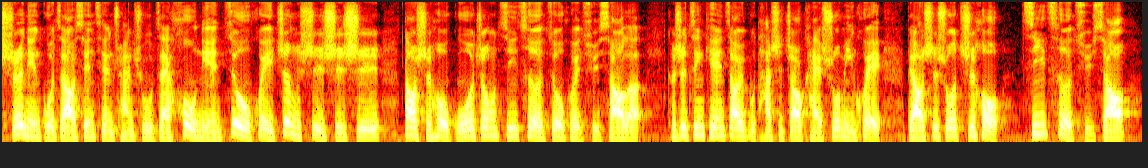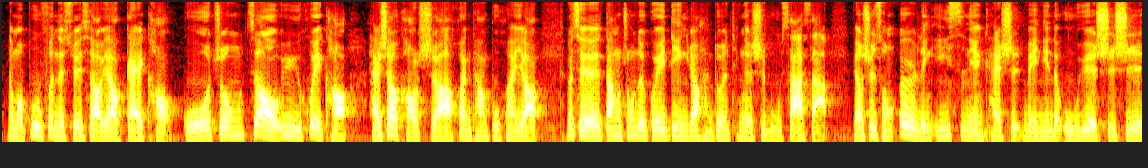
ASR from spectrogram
十二年国教先前传出在后年就会正式实施，到时候国中基测就会取消了。可是今天教育部它是召开说明会，表示说之后基测取消，那么部分的学校要改考国中教育会考，还是要考试啊？换汤不换药，而且当中的规定让很多人听的是不飒飒，表示从二零一四年开始，每年的五月实施，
